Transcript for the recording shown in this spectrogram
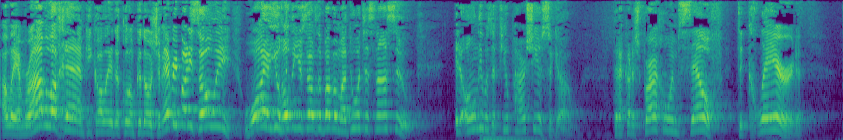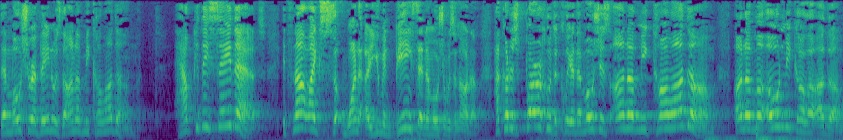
Aleim Rav lachem, ki kol kulam kadoshim. Everybody's holy. Why are you holding yourselves above them? Adu tisnasu. It only was a few parshias ago that Hakadosh Baruch Hu himself declared that Moshe Rabbeinu was the son of Mikal Adam. How could they say that? It's not like one a human being said that Moshe was an Adam. Hakadosh Baruch Hu declared that Moshe is Anav Mikal Adam, Anav Ma'od Mikal Adam.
